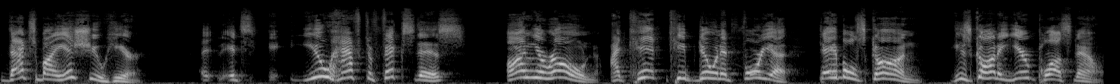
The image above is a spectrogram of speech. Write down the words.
that's my issue here. It's you have to fix this on your own. I can't keep doing it for you. Daboll's gone. He's gone a year plus now.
